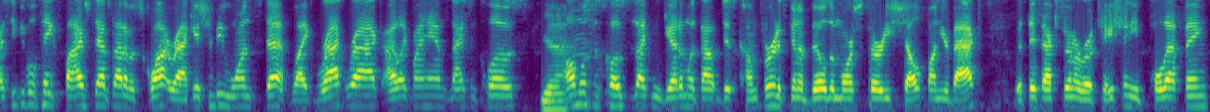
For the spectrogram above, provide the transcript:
I see people take five steps out of a squat rack. It should be one step. Like rack rack. I like my hands nice and close. Yeah. Almost as close as I can get them without discomfort. It's going to build a more sturdy shelf on your back with this external rotation. You pull that thing,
